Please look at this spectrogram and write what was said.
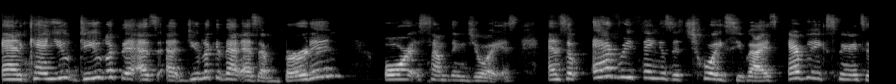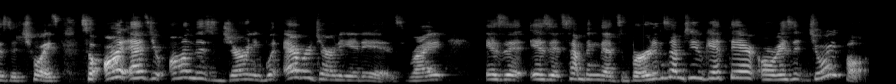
And can you do you look at as a, do you look at that as a burden or something joyous? And so everything is a choice, you guys. Every experience is a choice. So on as you're on this journey, whatever journey it is, right? is it is it something that's burdensome to you get there or is it joyful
